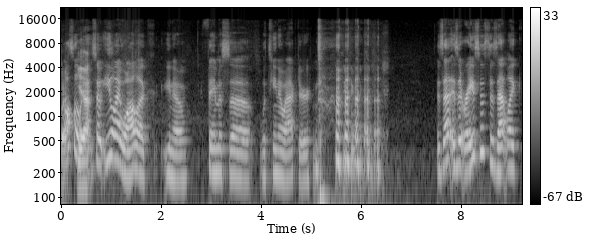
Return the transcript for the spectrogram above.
also, yeah. so Eli Wallach you know, famous uh, Latino actor. is that is it racist? Is that like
